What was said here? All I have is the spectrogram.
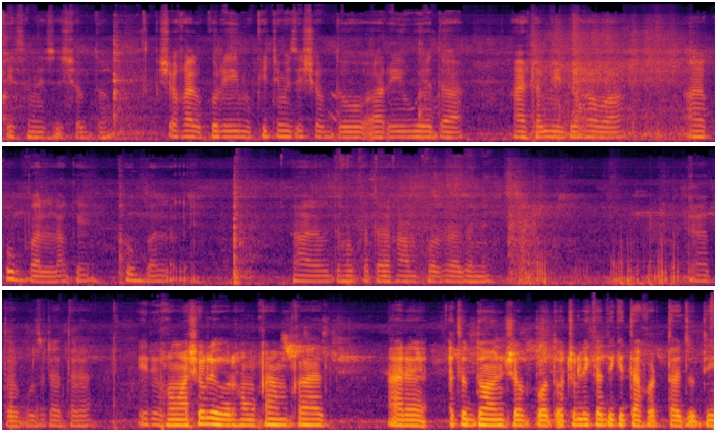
কিচিমিচির শব্দ। সকাল করে কিচিমিচি শব্দ আর এই ওয়েদার আর একটা মৃদু হাওয়া, আর খুব ভালো লাগে, খুব ভালো লাগে। আর দেখো তারা কাম করা জানে। তার বুঝরা তারা এরকম আসলে ওরকম কাম কাজ, আর এত ধন সম্পদ অটলিকা দিকে তা করতা যদি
